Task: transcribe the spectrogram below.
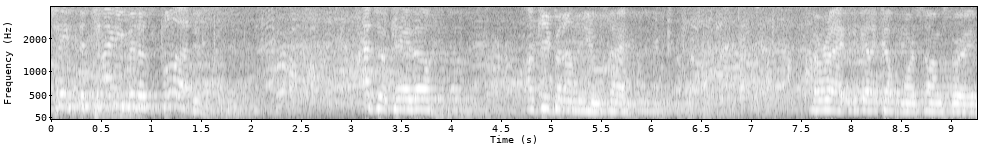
Taste a tiny bit of blood. That's okay though. I'll keep it on the inside. All right, we got a couple more songs for you.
